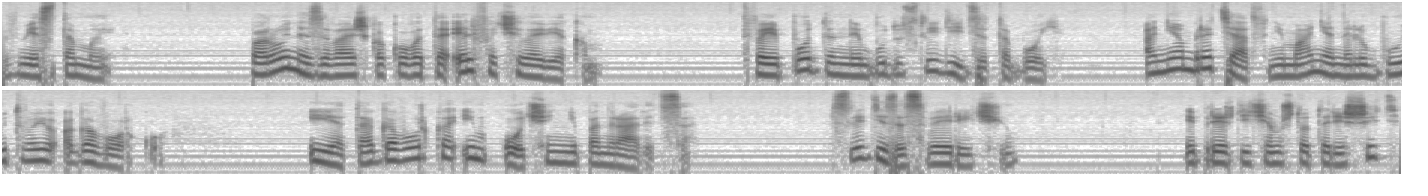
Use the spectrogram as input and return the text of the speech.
вместо «мы». Порой называешь какого-то эльфа человеком. Твои подданные будут следить за тобой. Они обратят внимание на любую твою оговорку. И эта оговорка им очень не понравится. Следи за своей речью. И прежде чем что-то решить,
